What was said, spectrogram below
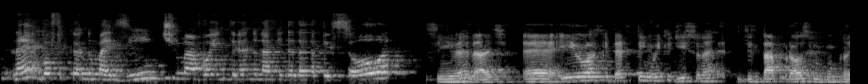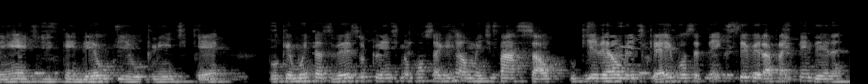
né, vou ficando mais íntima, vou entrando na vida da pessoa Sim, verdade. É, e o arquiteto tem muito disso, né? De estar próximo com o cliente, de entender o que o cliente quer, porque muitas vezes o cliente não consegue realmente passar o que ele realmente quer e você tem que se virar para entender, né?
